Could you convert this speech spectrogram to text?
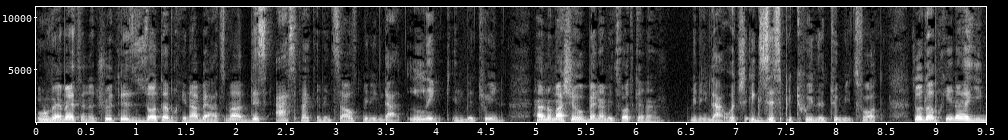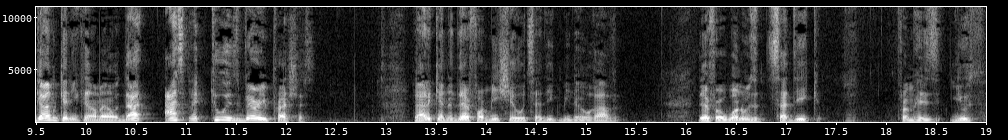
And the truth is, Zot be'atzma, this aspect in itself, meaning that link in between, meaning that which exists between the two mitzvot, that aspect too is very precious. And therefore, therefore, one who is a tzaddik from his youth,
